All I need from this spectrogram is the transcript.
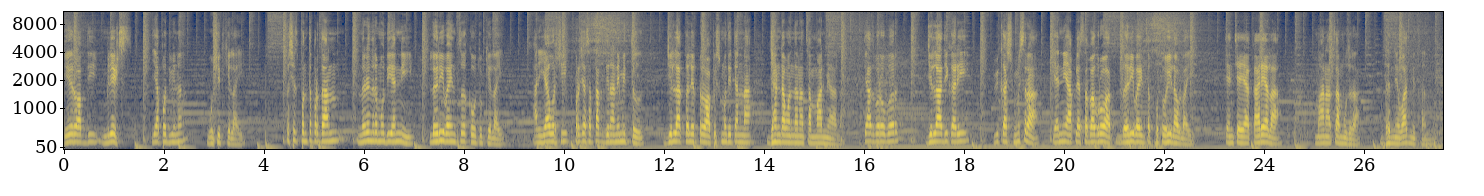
एअर ऑफ दी मिलेट्स या पदवीनं घोषित केला आहे. तसेच पंतप्रधान नरेंद्र मोदी यांनी लहरीबाईंचं कौतुक केलं आहे आणि यावर्षी प्रजासत्ताक दिनानिमित्त जिल्हा कलेक्टर ऑफिसमध्ये त्यांना झेंडावंदनाचा मान मिळाला. त्याचबरोबर जिल्हाधिकारी विकास मिश्रा यांनी आपल्या सभागृहात लहरीबाईंचा फोटोही लावला आहे त्यांच्या या कार्याला मानाचा मुजरा. धन्यवाद मित्रांनो.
